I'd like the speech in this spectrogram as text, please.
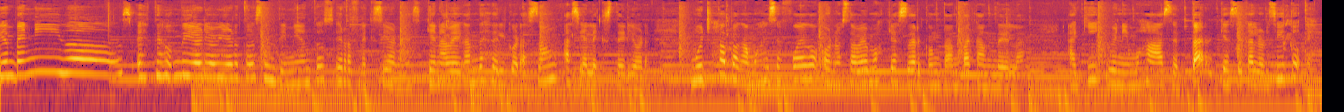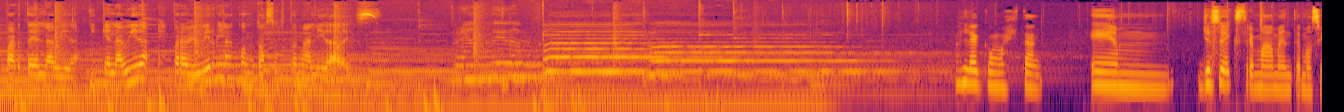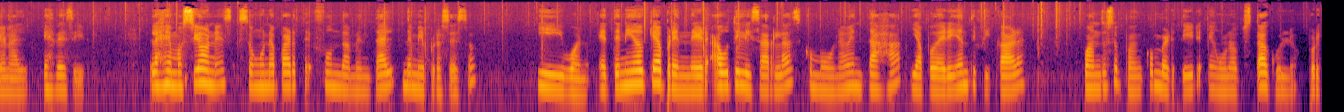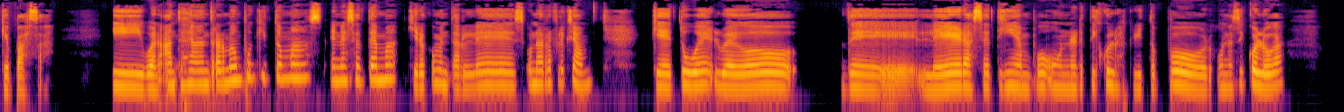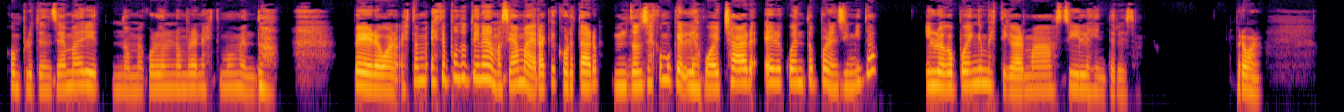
Bienvenidos. Este es un diario abierto de sentimientos y reflexiones que navegan desde el corazón hacia el exterior. Muchos apagamos ese fuego o no sabemos qué hacer con tanta candela. Aquí venimos a aceptar que ese calorcito es parte de la vida y que la vida es para vivirla con todas sus tonalidades. Hola, ¿cómo están? Em, yo soy extremadamente emocional, es decir, las emociones son una parte fundamental de mi proceso y bueno, he tenido que aprender a utilizarlas como una ventaja y a poder identificar cuándo se pueden convertir en un obstáculo, porque pasa. Y bueno, antes de adentrarme un poquito más en ese tema, quiero comentarles una reflexión que tuve luego de leer hace tiempo un artículo escrito por una psicóloga complutense de Madrid, no me acuerdo el nombre en este momento, pero bueno, este, este punto tiene demasiada madera que cortar, entonces como que les voy a echar el cuento por encimita y luego pueden investigar más si les interesa. Pero bueno,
